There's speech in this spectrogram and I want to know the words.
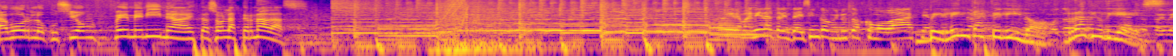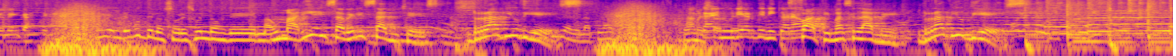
Labor, locución femenina. Estas son las ternadas. 9 de la mañana, 35 minutos, ¿cómo va? gente? Belén Castelino, Radio días, 10. Yo soy Belén Castelino. Y el debut de los sobresueldos de Mauricio María Isabel Sánchez, Radio 10. Acá en Uriarte, Nicaragua. Fátima Slame, Radio 10.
